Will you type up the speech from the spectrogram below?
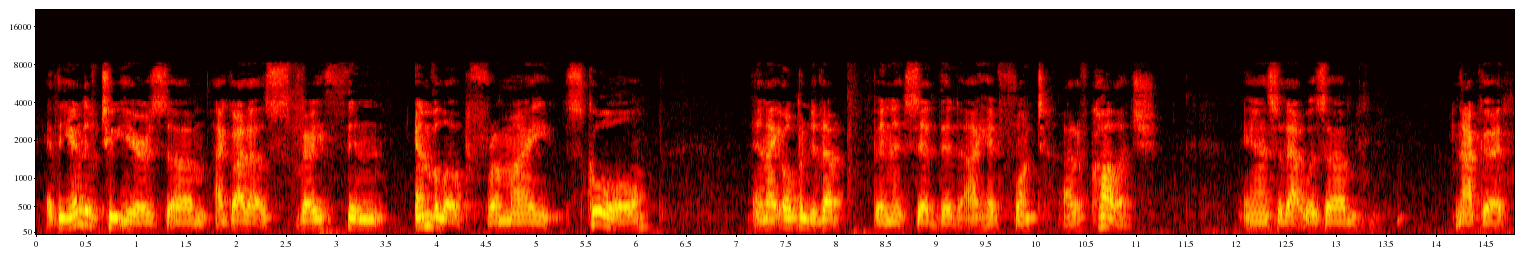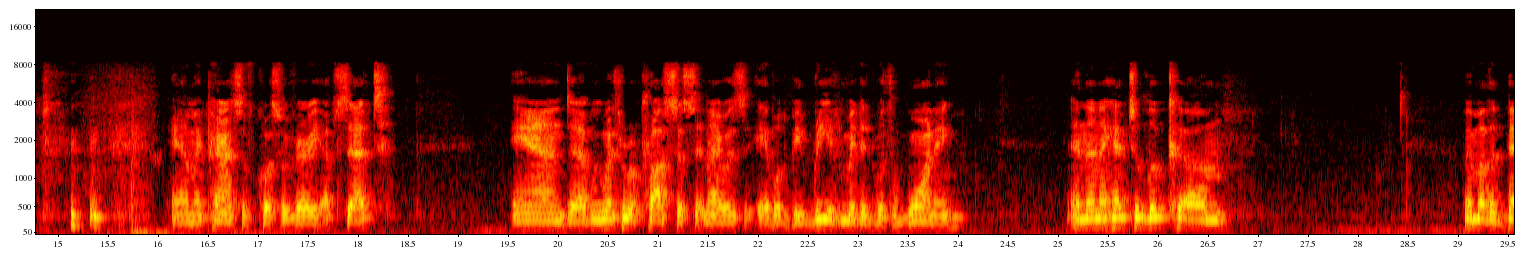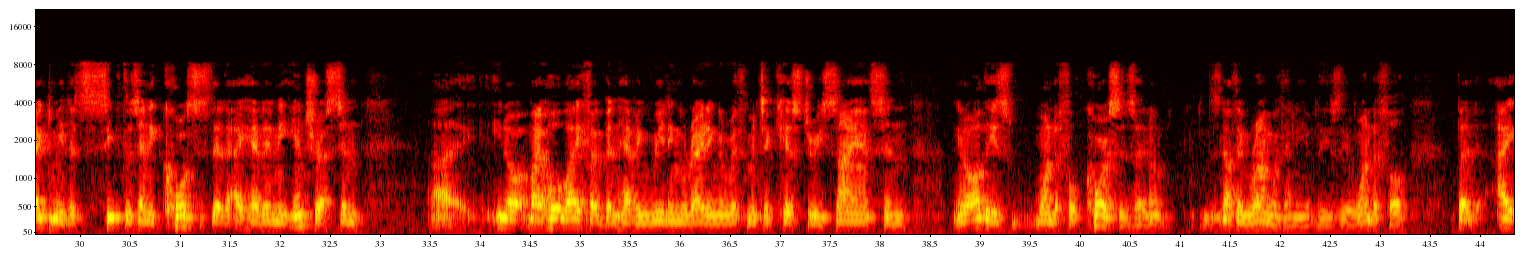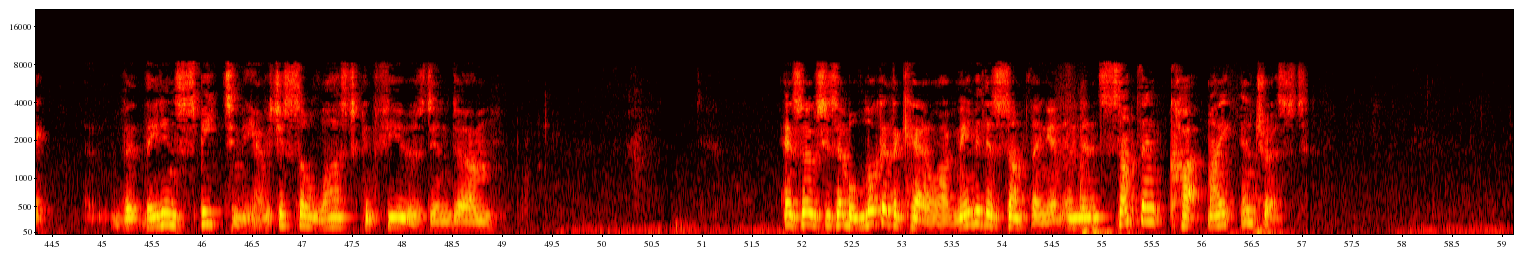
at the end of two years, um, I got a very thin envelope from my school, and I opened it up, and it said that I had flunked out of college, and so that was um, not good. and my parents, of course, were very upset. And uh, we went through a process, and I was able to be readmitted with a warning. And then I had to look. Um, my mother begged me to see if there's any courses that I had any interest in. Uh, you know, my whole life I've been having reading, writing, arithmetic, history, science, and you know all these wonderful courses. I don't. There's nothing wrong with any of these. They're wonderful, but I, they didn't speak to me. I was just so lost, confused, and um, and so she said, "Well, look at the catalog. Maybe there's something." And, and then something caught my interest.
